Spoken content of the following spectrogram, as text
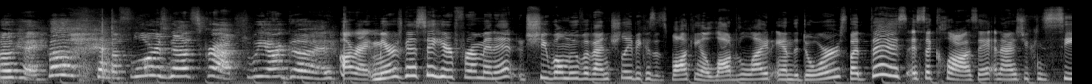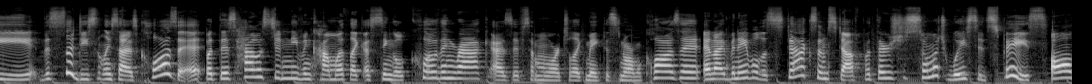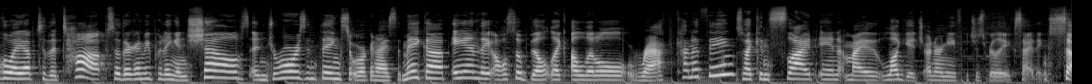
Okay, oh, and the floor is not scratched. We are good. All right, Mira's gonna stay here for a minute. She will move eventually because it's blocking a lot of the light and the doors. But this is a closet, and as you can see, this is a decently sized closet, but this house didn't even come with like a single clothing rack as if someone were to like make this a normal closet. And I've been able to stack some stuff, but there's just so much wasted space all the way up to the top. So they're gonna be putting in shelves and drawers and things to organize the makeup. And they also built like a little rack kind of thing so I can slide in my luggage underneath, which is really exciting. So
